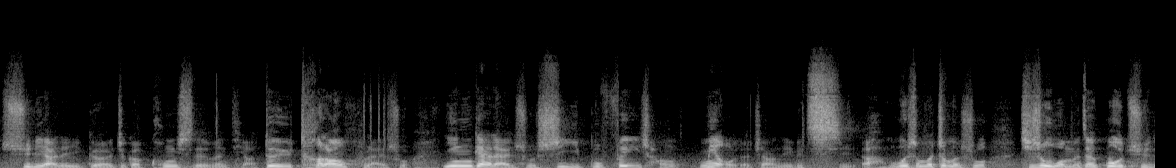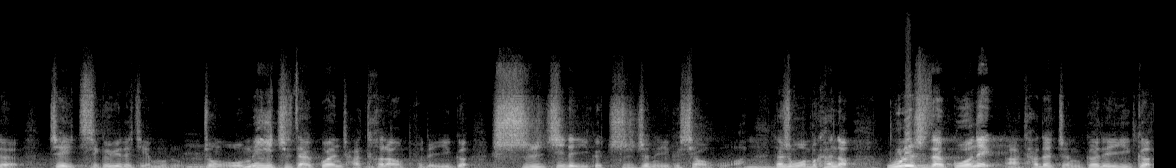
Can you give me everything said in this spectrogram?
叙利亚的一个这个空袭的问题啊，对于特朗普来说，应该来说是一步非常妙的这样的一个棋啊。为什么这么说？其实我们在过去的这几个月的节目中中，我们一直在观察特朗普的一个实际的一个执政的一个效果啊。但是我们看到，无论是在国内啊，它的整个的一个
